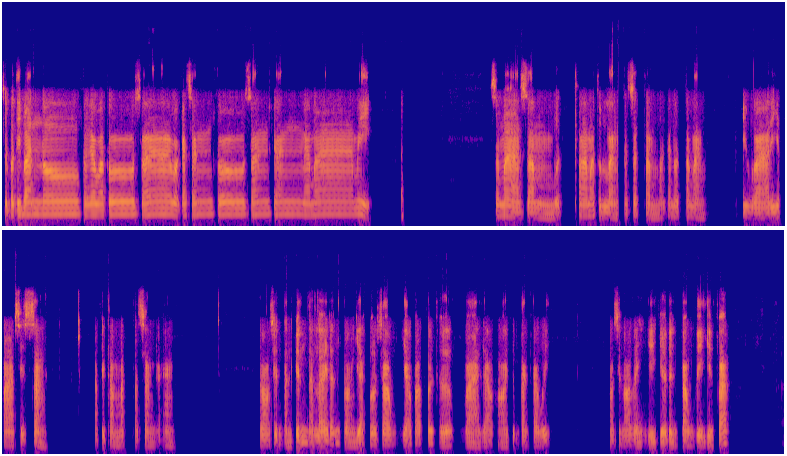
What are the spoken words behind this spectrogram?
Seperti bano sa wakasang ko sangkang namami. Sama sambut ma tu lần tất sắc tầm ma ca nốt ta măng phi hoa con xin thành kính đảnh lễ đến toàn giác vô song giáo pháp tối thượng và giáo hội chúng tăng cao quý. Con xin nói về những gì chứa đựng trong vi diệu pháp.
